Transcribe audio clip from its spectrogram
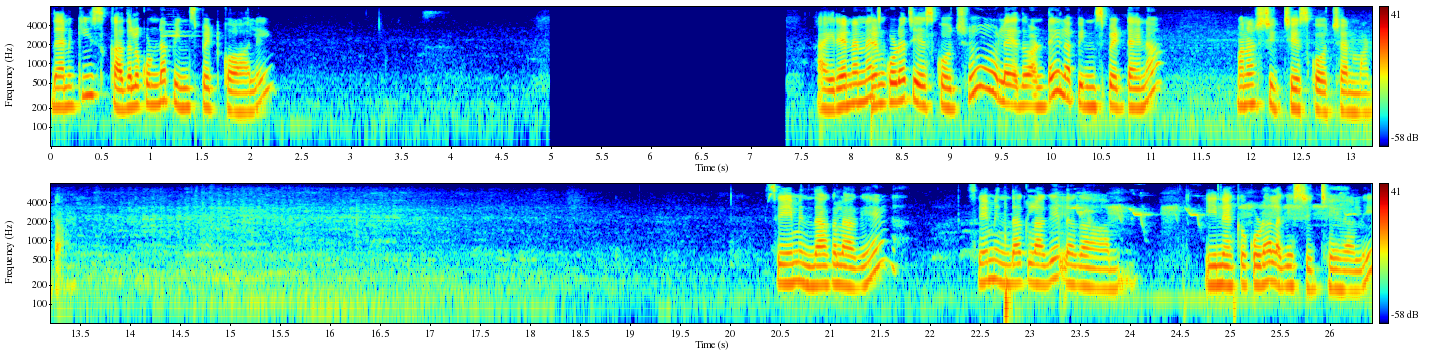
దానికి కదలకుండా పిన్స్ పెట్టుకోవాలి. ఐరన్ అనేది కూడా చేసుకోవచ్చు. లేదు అంటే ఇలా పిన్స్ పెట్టైనా మనం స్టిచ్ చేసుకోవచ్చు అనమాట సేమ్ ఇందాకలాగే సేమ్ ఇందాకలాగే ఇలాగా ఈ నెక్ కూడా అలాగే స్టిచ్ చేయాలి.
